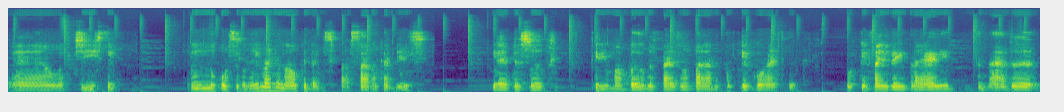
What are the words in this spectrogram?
É, o artista não consigo nem imaginar o que deve se passar na cabeça. E aí a pessoa cria uma banda, faz uma parada porque gosta, porque faz bem pra ela e do nada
